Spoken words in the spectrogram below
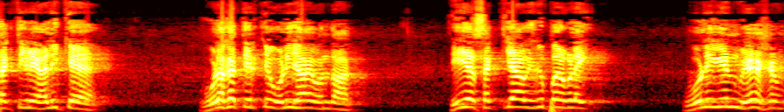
சக்திகளை அழிக்க உலகத்திற்கு ஒளியாக வந்தார். தீய சக்தியாக இருப்பவர்களை ஒளியின் வேஷம்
